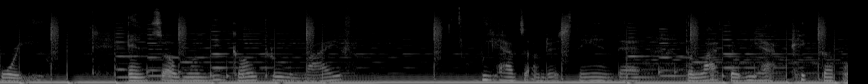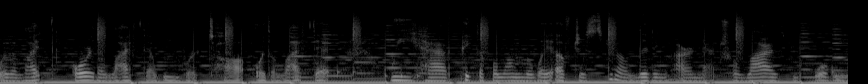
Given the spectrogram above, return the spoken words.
for you. And so when we go through life, we have to understand that the life that we have picked up or the life or the life that we were taught or the life that we have picked up along the way of just you know living our natural lives before we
